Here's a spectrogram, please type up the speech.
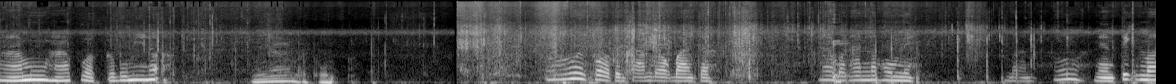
หาหมูหาพวกกระบุมีเนาะงามครับผมโอ้ยพ่อเป็นสามดอกบานจ้ะหน้าบาทันนะโฮมนี่ บานโอ้แหนนติ๊กมา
